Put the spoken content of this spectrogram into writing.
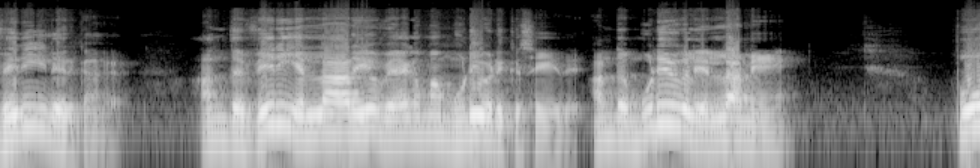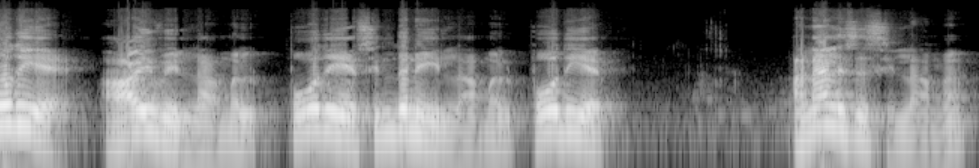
வெறியில் இருக்காங்க. அந்த வெறி எல்லாரையும் வேகமாக முடிவெடுக்க செய்யுது. அந்த முடிவுகள் எல்லாமே போதிய ஆய்வு இல்லாமல் போதிய சிந்தனை இல்லாமல் போதிய அனாலிசிஸ் இல்லாமல்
